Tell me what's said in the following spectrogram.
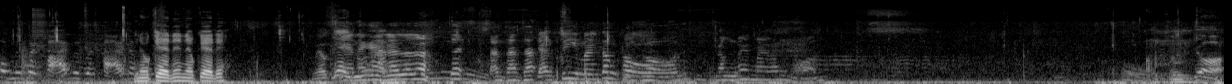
ผมมีไปขายมีไปขายแนวแก้นี่แนวแก้นี่ แล้วแก้ยังไงแล้วแล้วสันสันสันจังซี่มันต้องถอนยังไม่มาถอนสุดยอด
